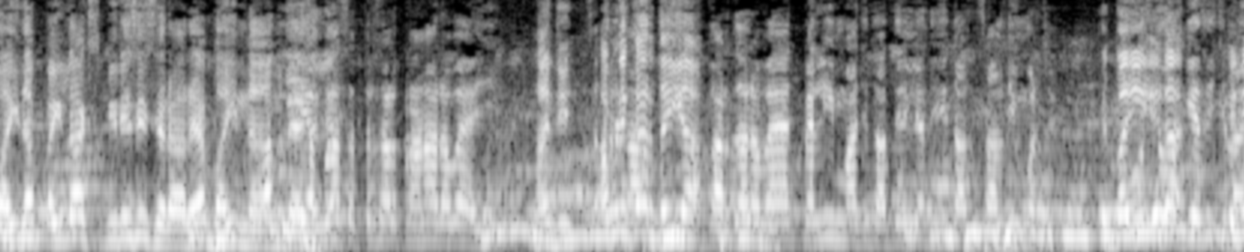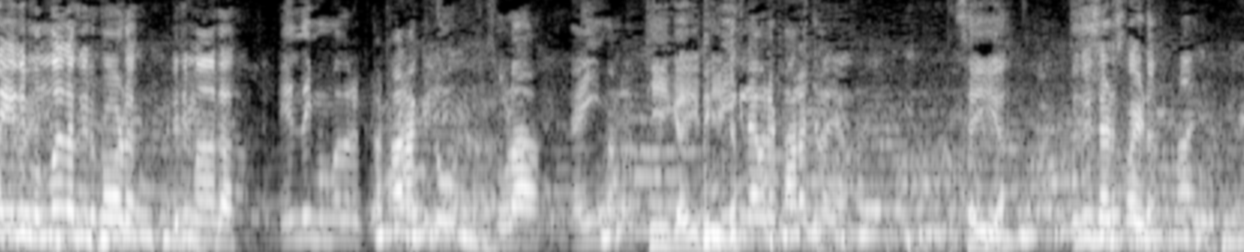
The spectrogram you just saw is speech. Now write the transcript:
ਬਾਈ ਦਾ ਪਹਿਲਾ ਐਕਸਪੀਰੀਅੰਸ ਹੀ ਸਿਰ ਆ ਰਿਹਾ ਬਾਈ ਨਾਮ ਲੈ ਚੱਲਿਆ। ਆਪਣਾ 70 ਸਾਲ ਪੁਰਾਣਾ ਰਵਾ ਹੈ ਜੀ। ਹਾਂਜੀ ਆਪਣੇ ਘਰ ਦਾ ਹੀ ਆ। ਘਰ ਦਾ ਰਵਾ ਹੈ। ਪਹਿਲੀ ਮੱਝ ਦਾਦੇ ਨੇ ਲਿਆਂਦੀ ਸੀ 10 ਸਾਲ ਦੀ ਉਮਰ 'ਚ। ਤੇ ਬਾਈ ਇਹਦਾ ਇਹਦੀ ਮੰਮਾ ਦਾ ਕੋਈ ਰਿਕਾਰਡ ਇਹਦੀ ਮਾਂ ਦਾ? ਇਹਦੀ ਮੰਮਾ ਦਾ 18 ਕਿਲੋ 16 ਐਂ ਹੀ ਮੰਨ ਲਓ। ਠੀਕ ਆ ਜੀ ਠੀਕ ਆ। ਲੈਵਲ 18 ਚਲਾ ਜਾਂਦਾ ਹੈ ਸਹੀ ਆ। ਤੁਸੀਂ ਸੈਟੀਸਫਾਈਡ ਆ? ਹਾਂਜੀ।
